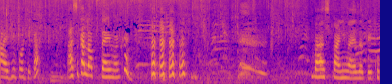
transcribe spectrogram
काळजी पोटी का? असं का लपताय मग? बास पाणी वाया जाते खूप.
